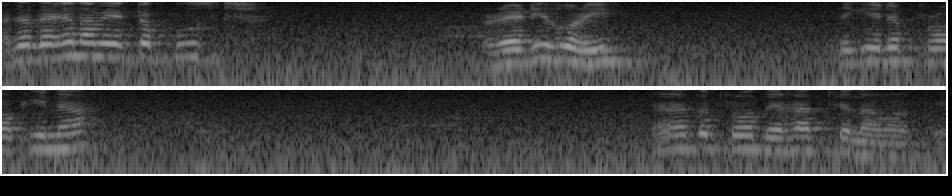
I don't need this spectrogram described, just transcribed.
আচ্ছা দেখেন আমি একটা পোস্ট রেডি করি। দেখি এটা প্রো কি না এখানে তো প্রো দেখাচ্ছে না আমাকে।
